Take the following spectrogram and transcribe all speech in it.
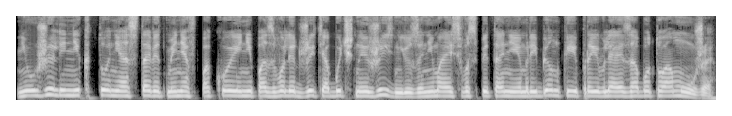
Неужели никто не оставит меня в покое и не позволит жить обычной жизнью, занимаясь воспитанием ребенка и проявляя заботу о муже?»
